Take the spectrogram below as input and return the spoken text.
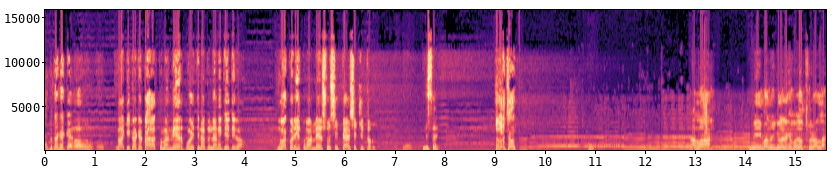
এত টাকা কেন? বাকি টাকাটা তোমার মেয়ের বই কেনার জন্য আমি দিয়ে দিলাম। দোয়া করি তোমার মেয়ের সুশিক্ষায় শিক্ষিত। বুঝছে চলো চল। আল্লাহ তুমি এই মানুষগুলোর হেফাজত করো আল্লাহ।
